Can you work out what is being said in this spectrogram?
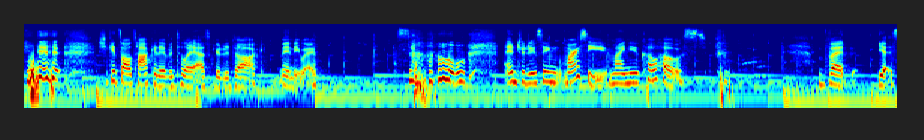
she gets all talkative until I ask her to talk. Anyway, so introducing Marcy, my new co host. but Yes,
